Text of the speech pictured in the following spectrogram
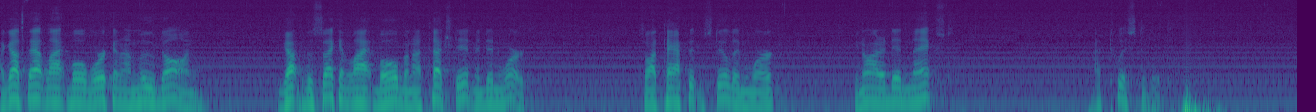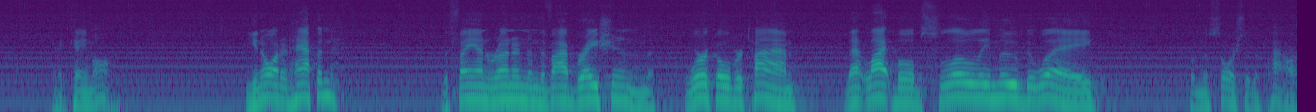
I got that light bulb working, I moved on. Got to the second light bulb and I touched it and it didn't work. So I tapped it and still didn't work. You know what I did next? I twisted it. And it came on. You know what had happened? The fan running and the vibration and the work over time, that light bulb slowly moved away from the source of the power.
